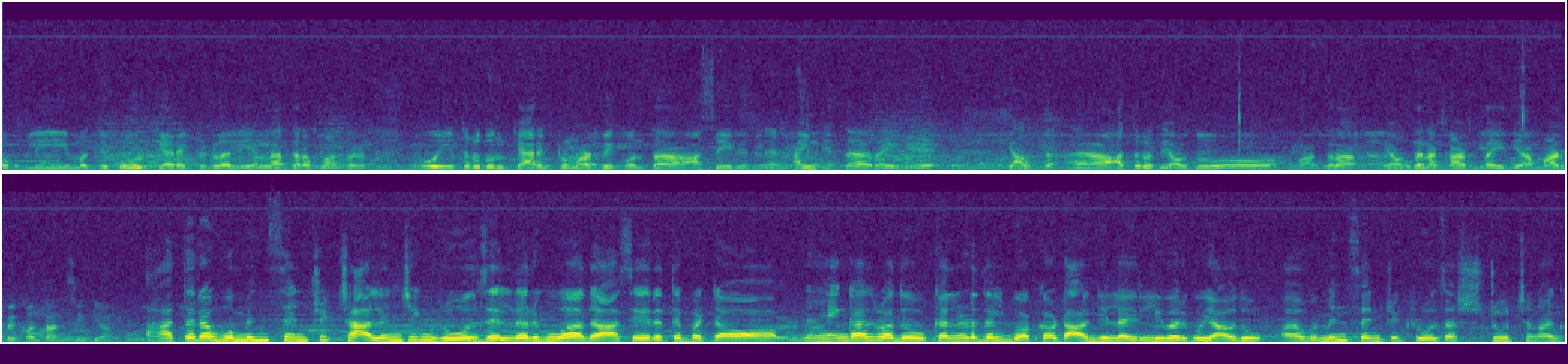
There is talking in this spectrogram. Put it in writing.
ಬಬ್ಲಿ ಮತ್ತೆ ಬೋಲ್ಡ್ ಕ್ಯಾರೆಕ್ಟರ್ಗಳಲ್ಲಿ ಎಲ್ಲ ಥರ ಪಾತ್ರ ಇವು ಈ ಥರದೊಂದು ಕ್ಯಾರೆಕ್ಟರ್ ಮಾಡಬೇಕು ಅಂತ ಆಸೆ ಇರುತ್ತೆ. ಹೈಂದಿತ ರೈಗೆ ಯಾವ ಆ ಥರದ್ದು ಯಾವುದು ಪಾತ್ರ ಯಾವ ಥರ ಕಾಡ್ತಾ ಇದೆಯಾ ಮಾಡಬೇಕು ಅಂತ ಅನ್ಸಿದ್ಯಾ? ಆ ಥರ ವುಮೆನ್ ಸೆಂಟ್ರಿಕ್ ಚಾಲೆಂಜಿಂಗ್ ರೋಲ್ಸ್ ಎಲ್ಲರಿಗೂ ಅದು ಆಸೆ ಇರುತ್ತೆ ಬಟ್ ಹೆಂಗಾದರೂ ಅದು ಕನ್ನಡದಲ್ಲಿ ವರ್ಕೌಟ್ ಆಗಿಲ್ಲ. ಇಲ್ಲಿವರೆಗೂ ಯಾವುದು ವುಮೆನ್ ಸೆಂಟ್ರಿಕ್ ರೋಲ್ಸ್ ಅಷ್ಟು ಚೆನ್ನಾಗಿ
